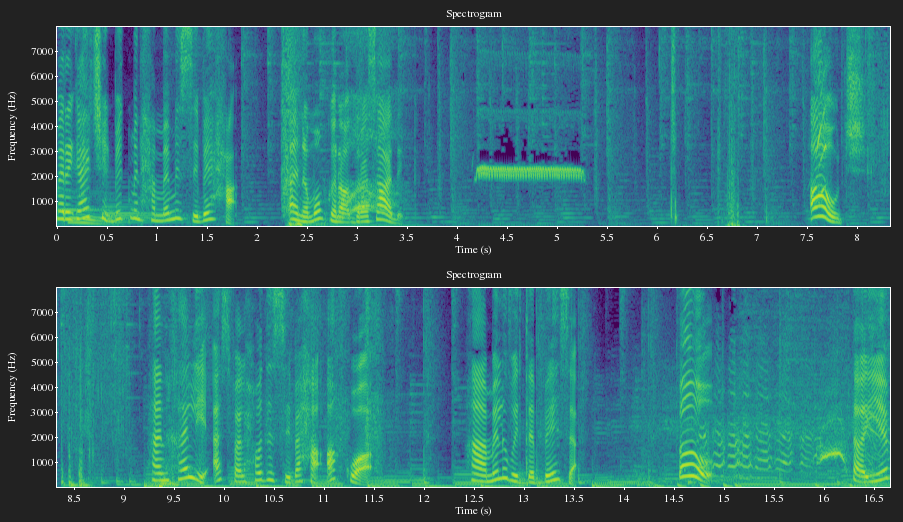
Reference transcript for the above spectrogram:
ما رجعتش البيت من حمام السباحة. أنا ممكن أقدر أساعدك. أوتش! هنخلي أسفل حوض السباحة أقوى. هعمله بالدباسة. بو طيب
